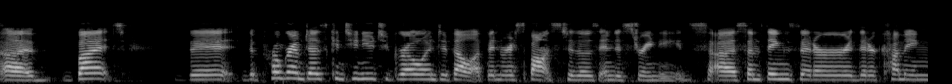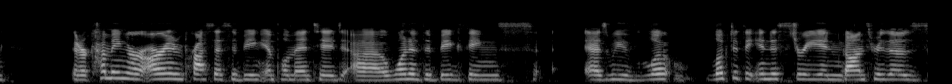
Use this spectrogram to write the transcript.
Uh, but the the program does continue to grow and develop in response to those industry needs. Uh, some things that are that are coming that are coming or are in process of being implemented. Uh, one of the big things as we've looked looked at the industry and gone through those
